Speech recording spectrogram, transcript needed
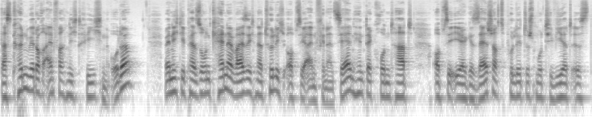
Das können wir doch einfach nicht riechen, oder? Wenn ich die Person kenne, weiß ich natürlich, ob sie einen finanziellen Hintergrund hat, ob sie eher gesellschaftspolitisch motiviert ist.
